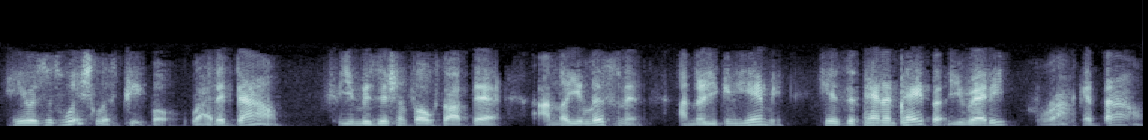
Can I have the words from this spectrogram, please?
Here is his wish list, people. Write it down. For you musician folks out there, I know you're listening. I know you can hear me. Here's the pen and paper. You ready? Rock it down.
